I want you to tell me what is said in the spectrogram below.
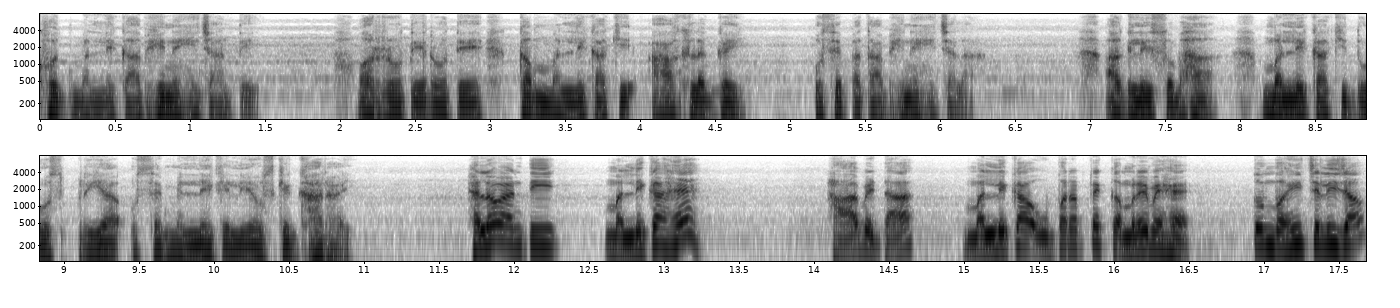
खुद मल्लिका भी नहीं जानती। और रोते रोते कब मल्लिका की आँख लग गई, उसे पता भी नहीं चला। अगली सुबह मल्लिका की दोस्त प्रिया उससे मिलने के लिए उसके घर आई। हेलो, आंटी, मल्लिका है? हाँ बेटा, मल्लिका ऊपर अपने कमरे में है, तुम वहीं चली जाओ।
